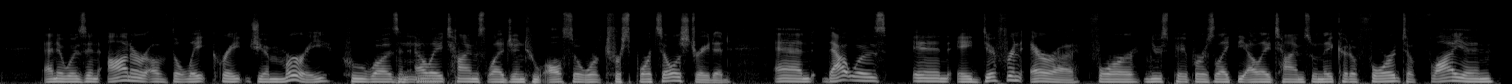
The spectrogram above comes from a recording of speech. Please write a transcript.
And it was in honor of the late, great Jim Murray, who was an hmm. LA Times legend who also worked for Sports Illustrated. And that was in a different era for newspapers like the LA Times when they could afford to fly in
